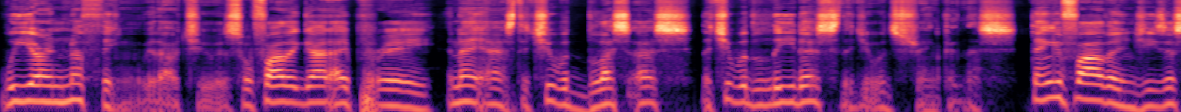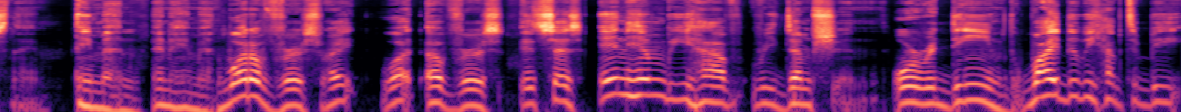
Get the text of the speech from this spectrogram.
We are nothing without you. So, Father God, I pray and I ask that you would bless us, that you would lead us, that you would strengthen us. Thank you, Father, in Jesus' name. Amen and amen. What a verse, right? What a verse. It says, In him we have redemption or redeemed. Why do we have to be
